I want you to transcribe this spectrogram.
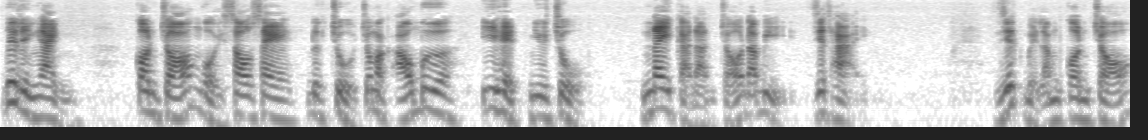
Đây là hình ảnh con chó ngồi sau xe được chủ cho mặc áo mưa y hệt như chủ, nay cả đàn chó đã bị giết hại. Giết 15 con chó,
